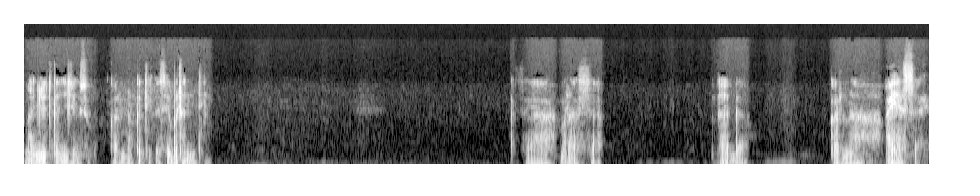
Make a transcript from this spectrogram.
lanjutkan sekolah karena ketika saya berhenti. Saya merasa gagal karena ayah saya.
